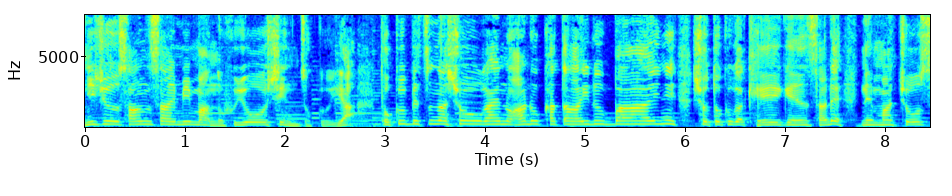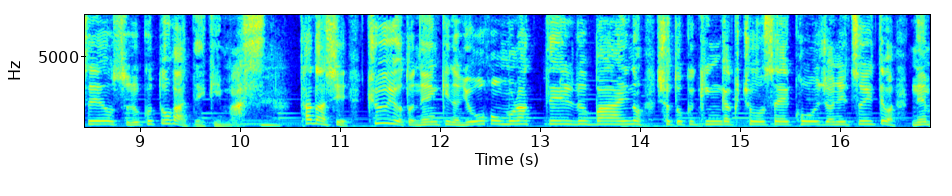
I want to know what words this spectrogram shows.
23歳未満の扶養親族や特別な障害のある方がいる場合に所得が軽減され年末調整をすることができます、うん、ただし給与と年金の両方もらっている場合の所得金額調整控除については年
